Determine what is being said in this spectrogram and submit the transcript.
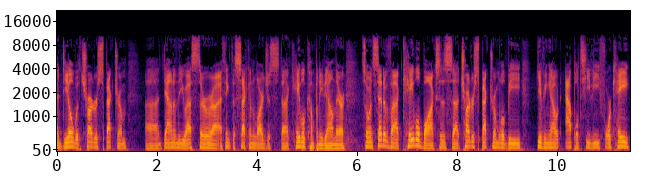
a, deal with Charter Spectrum down in the U.S. They're, I think, the second largest cable company down there. So instead of cable boxes, Charter Spectrum will be giving out Apple TV 4K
